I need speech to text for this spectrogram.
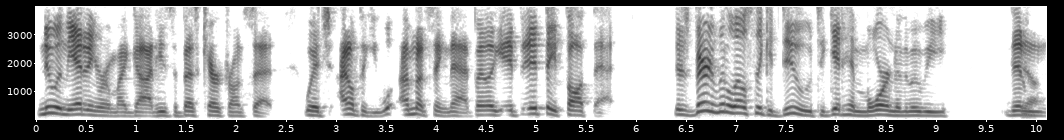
knew in the editing room, my God, he's the best character on set. Which I don't think he. w- I'm not saying that, but like if if they thought that, there's very little else they could do to get him more into the movie than Yeah.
